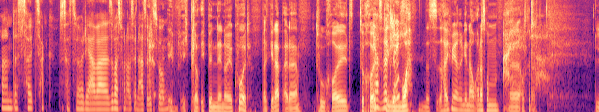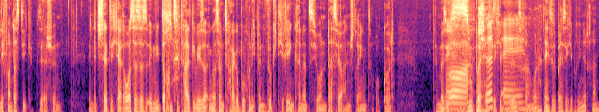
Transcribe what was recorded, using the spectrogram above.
Und das Holzhack, das hast du dir aber sowas von aus der Nase gezogen. Ich, ich glaube, ich bin der neue Kurt. Was geht ab, Alter? Tucholz, Tucholsky, wirklich? Le Moi. Das habe ich mir genau andersrum äh, ausgedacht. Le Fantastique, sehr schön. Und jetzt stellt sich heraus, dass es irgendwie doch ein Zitat gewesen ist, irgendwas im Tagebuch und ich bin wirklich die Reinkarnation. Das wäre anstrengend. Oh Gott. Dann muss ich Oh, super tschüss, hässliche ey. Brillen tragen. Oder hat er nicht super hässliche Brillen getragen?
